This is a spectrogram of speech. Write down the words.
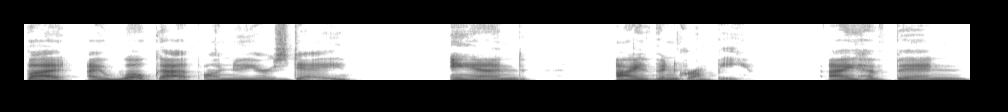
But I woke up on New Year's Day and I've been grumpy. I have been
